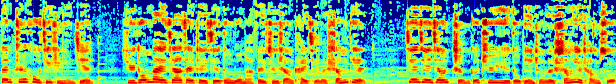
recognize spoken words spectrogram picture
但之后几十年间，许多卖家在这些东罗马废墟上开启了商店，渐渐将整个区域都变成了商业场所。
